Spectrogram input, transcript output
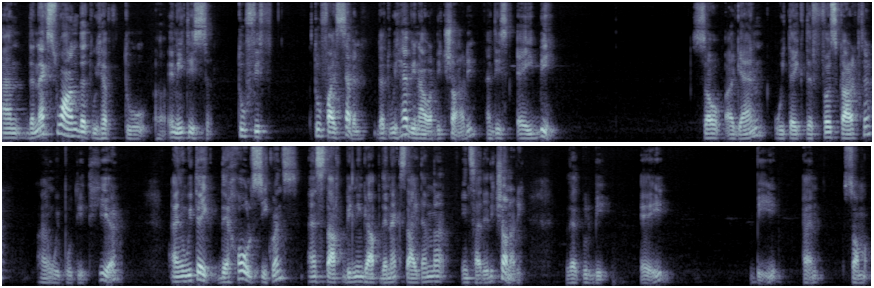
And the next one that we have to uh, emit is 257 that we have in our dictionary, and is AB. So again, we take the first character and we put it here. And we take the whole sequence and start building up the next item inside the dictionary. That will be A, B, and some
